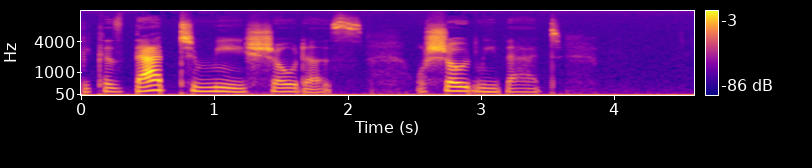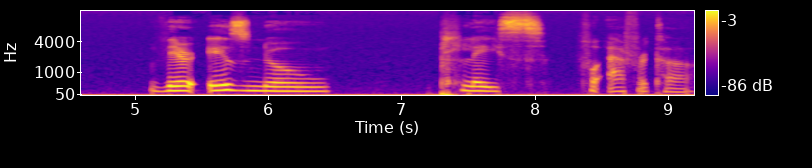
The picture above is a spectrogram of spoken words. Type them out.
because that to me showed us or showed me that there is no place for Africa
